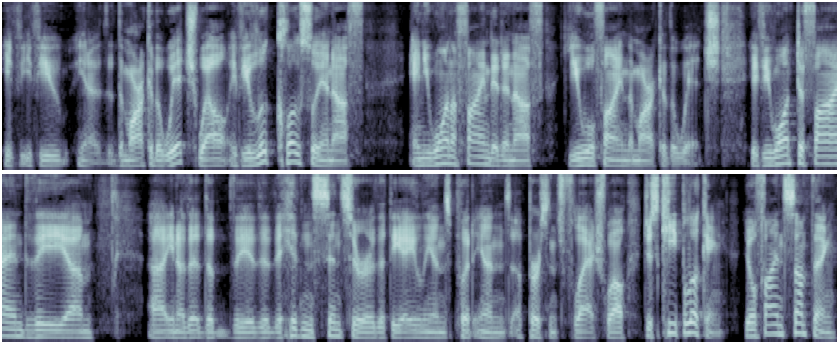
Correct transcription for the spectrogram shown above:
if, if you, you know, the mark of the witch, well, if you look closely enough, and you want to find it enough, you will find the mark of the witch. If you want to find the um, uh, you know the, the, the the hidden sensor that the aliens put in a person's flesh. Well, just keep looking. You'll find something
